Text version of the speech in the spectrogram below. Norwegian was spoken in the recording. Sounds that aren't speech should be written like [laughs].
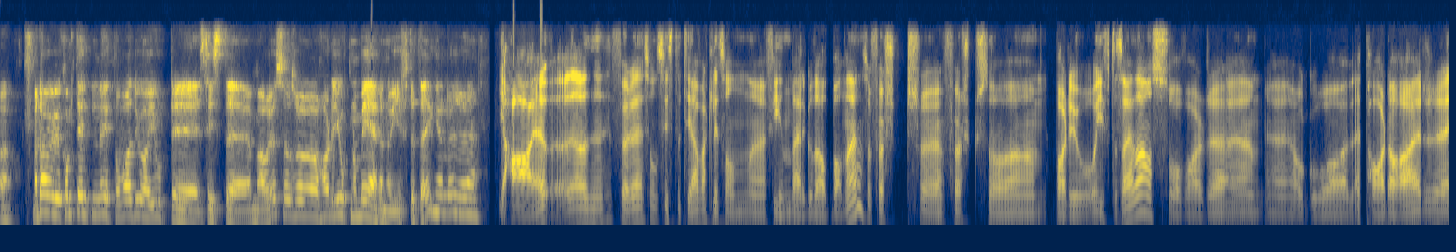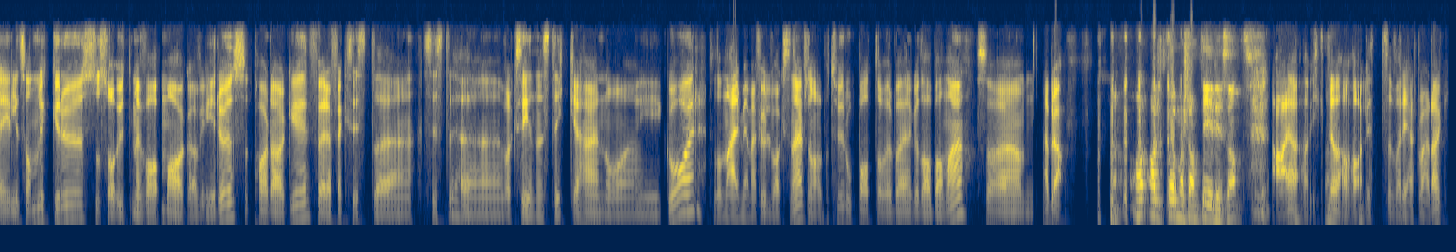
Ja. Men da har vi kommet inn litt på hva du har gjort det siste, Marius. Og så har du gjort noe mer enn å gifte deg, eller? Ja, jeg, jeg føler sånn siste tida har vært litt sånn eh, fin berg-og-dal-bane. Så først, eh, først så var det jo å gifte seg, da. Og så var det å gå et par dager i litt sånn lykkerus. Og så ut med magavirus et par dager før jeg fikk siste, siste vaksinestikket her nå i går. Så da nærmer jeg meg fullvaksinert, så nå er det på tur opp igjen over berg-og-dal-bane. Så det er bra. Alt kommer samtidig, sant? Ja, ja, viktig da, å ha litt variert hverdag.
